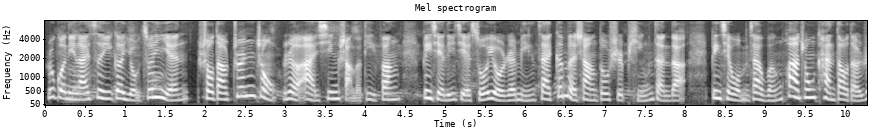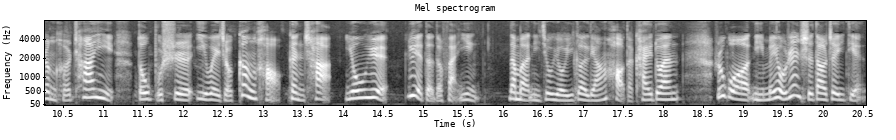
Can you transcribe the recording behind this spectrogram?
如果你来自一个有尊严、受到尊重、热爱、欣赏的地方，并且理解所有人民在根本上都是平等的，并且我们在文化中看到的任何差异都不是意味着更好、更差、优越、劣等的反应，那么你就有一个良好的开端。如果你没有认识到这一点，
